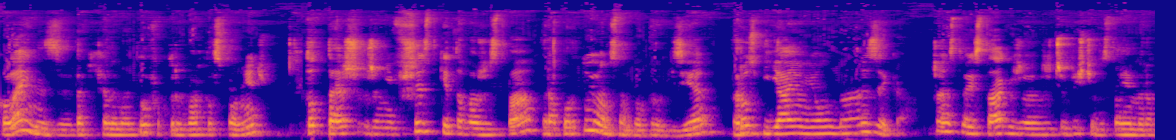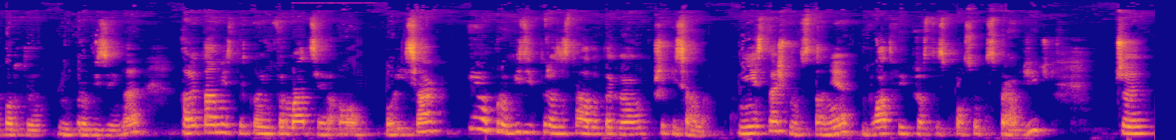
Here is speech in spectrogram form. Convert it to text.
Kolejny z takich elementów, o których warto wspomnieć, to też, że nie wszystkie towarzystwa, raportując nam tą prowizję, rozbijają ją na ryzyka. Często jest tak, że rzeczywiście dostajemy raporty prowizyjne, ale tam jest tylko informacja o polisach i o prowizji, która została do tego przypisana. Nie jesteśmy w stanie w łatwy i prosty sposób sprawdzić, czy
